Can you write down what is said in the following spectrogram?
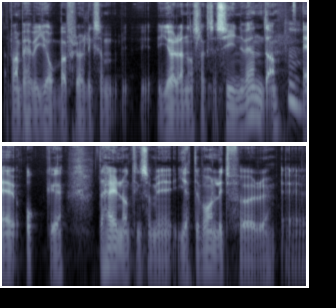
att man behöver jobba för att liksom göra någon slags synvända. Mm. Eh, och eh, det här är någonting som är jättevanligt för, eh,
